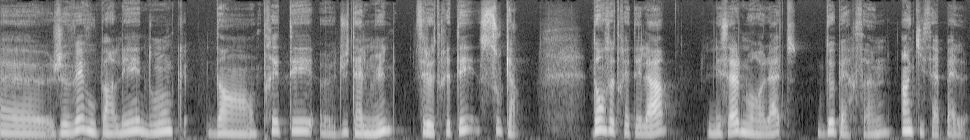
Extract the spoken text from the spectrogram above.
euh, je vais vous parler donc d'un traité euh, du Talmud, c'est le traité Souka. Dans ce traité-là, les sages nous relatent deux personnes, un qui s'appelle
